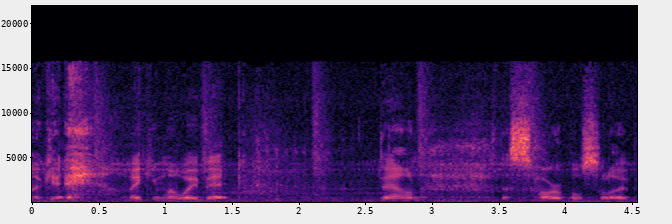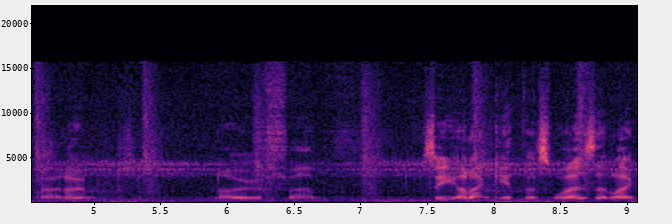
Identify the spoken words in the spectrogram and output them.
Okay, making my way back down this horrible slope. I don't know if, um... See, I don't get this. Why is it like...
